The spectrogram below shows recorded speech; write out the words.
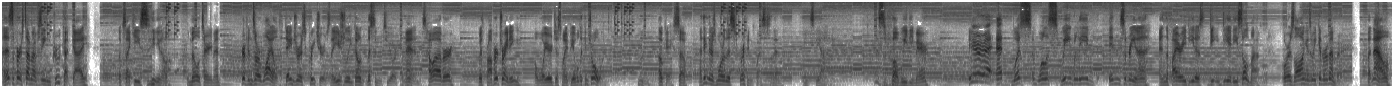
That's the first time I've seen Crew Cut Guy. Looks like he's, you know, the military man. Griffins are wild, dangerous creatures. They usually don't listen to your commands. However, with proper training, a warrior just might be able to control one. Hmm, okay, so I think there's more of this Griffin quest than meets the eye. This is a weedy mare. Here at, at Wus Willis, we believe in Sabrina and the fiery de de deity Solma for as long as we can remember. But now,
